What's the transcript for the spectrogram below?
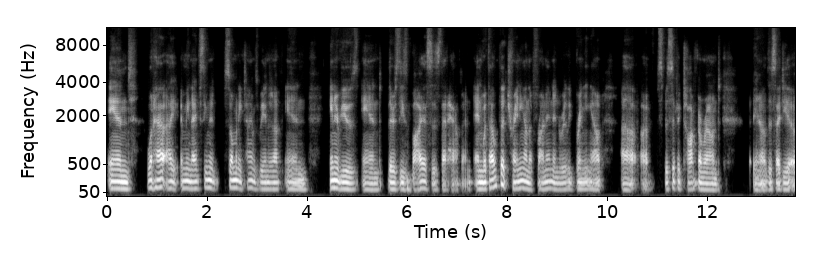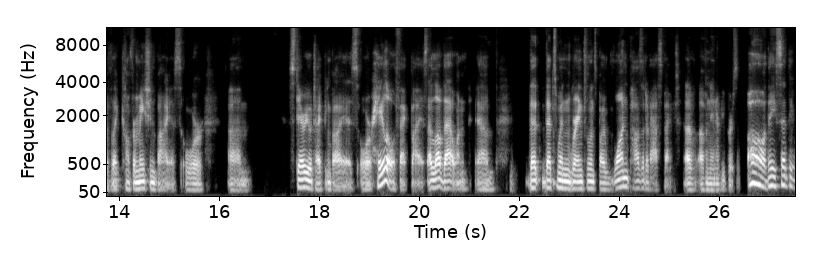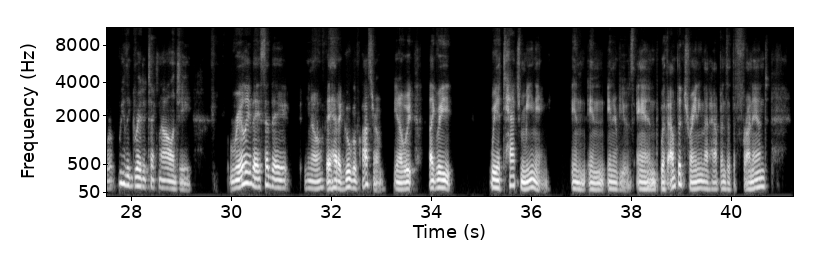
And what ha- I, I mean i've seen it so many times. We ended up in interviews and there's these biases that happen. And without the training on the front end and really bringing out uh, a specific talk around you know this idea of like confirmation bias or um, stereotyping bias or halo effect bias. I love that one. Um, that that's when we're influenced by one positive aspect of, of an interview person. Oh they said they were really great at technology. Really? They said they you know they had a google classroom. You know we like we we attach meaning in in interviews. And without the training that happens at the front end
